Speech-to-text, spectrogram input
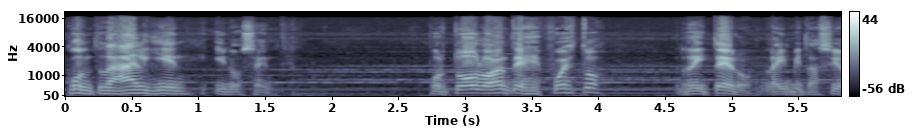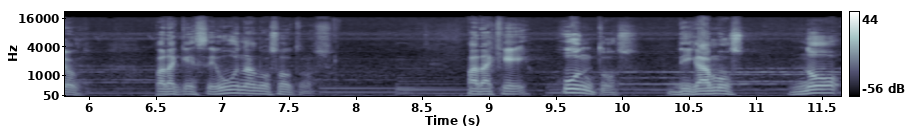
contra alguien inocente. Por todo lo antes expuesto, reitero la invitación para que se una a nosotros para que juntos digamos no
